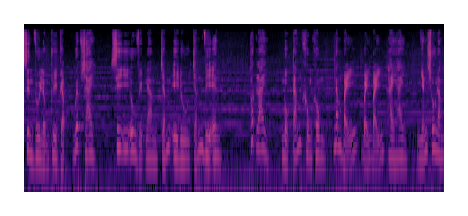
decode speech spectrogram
xin vui lòng truy cập website ceuvietnam.edu.vn hotline 1800 577722 nhánh số 5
